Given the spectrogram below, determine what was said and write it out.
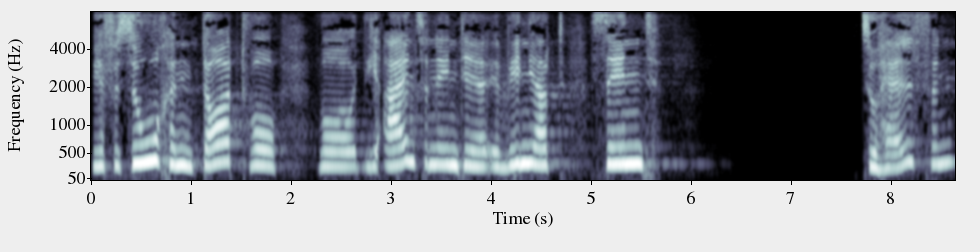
Wir versuchen dort, wo wo die Einzelnen in der Vineyard sind, zu helfen.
